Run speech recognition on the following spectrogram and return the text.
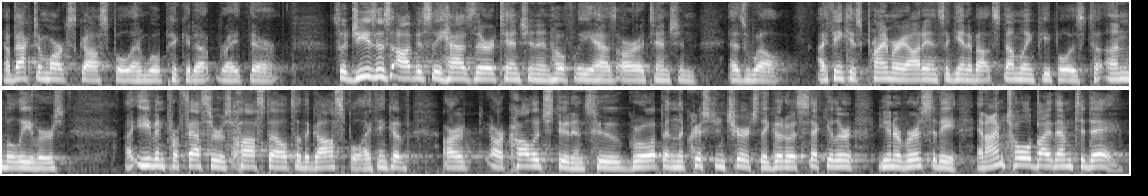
Now back to Mark's gospel, and we'll pick it up right there. So Jesus obviously has their attention, and hopefully he has our attention as well. I think his primary audience, again, about stumbling people is to unbelievers, uh, even professors hostile to the gospel. I think of our, our college students who grow up in the Christian church. They go to a secular university, and I'm told by them today,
